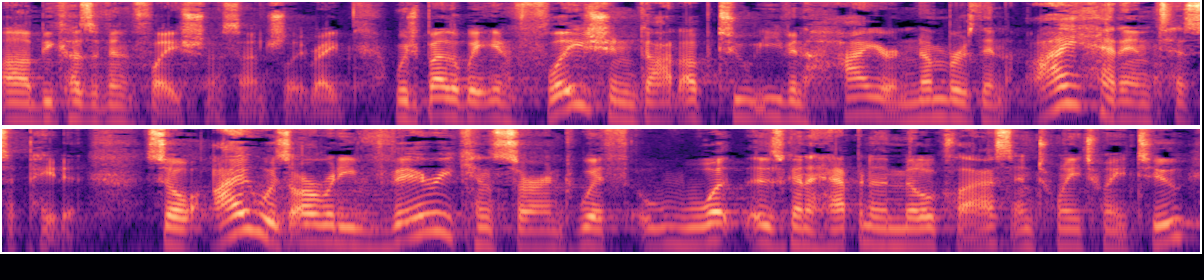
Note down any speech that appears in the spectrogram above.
uh, because of inflation, essentially, right? Which, by the way, inflation got up to even higher numbers than I had anticipated. So I was already very concerned with what is going to happen to the middle class in 2022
